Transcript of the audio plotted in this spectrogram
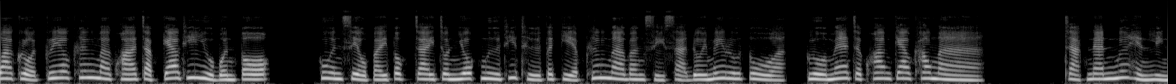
ว่าโกรธเกรี้ยวขึ้นมาคว้าจับแก้วที่อยู่บนโต๊ะกวนเสี่ยวไปตกใจจนยกมือที่ถือตะเกียบขึ้นมาบังศีรษะโดยไม่รู้ตัว กลัวแม่จะคว้างแก้วเข้ามา จากนั้นเมื่อเห็นหลิง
